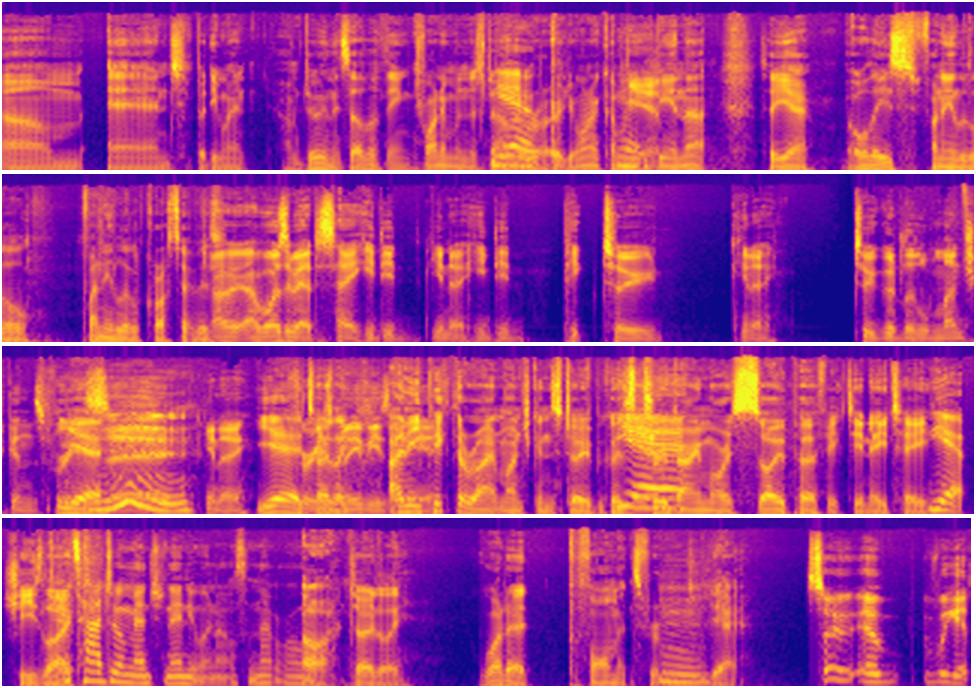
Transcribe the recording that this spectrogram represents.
Um, and but he went, "I'm doing this other thing, 20 minutes down Yeah. the road. You want to come Yeah. and be in that?" So yeah, all these funny little funny little crossovers. I, I was about to say he did. You know, he did pick two. You know, two good little munchkins for Yeah. his. Uh, Mm. you know, yeah, for totally. his movies. and he picked the right munchkins too, because Drew Barrymore is so perfect in ET. Yeah. she's like, it's hard to imagine anyone else in that role. Oh, totally. What a performance from Mm. yeah. So uh, we get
